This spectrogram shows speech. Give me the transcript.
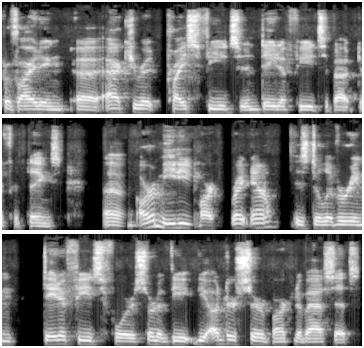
providing uh, accurate price feeds and data feeds about different things. Um, our immediate market right now is delivering data feeds for sort of the, the underserved market of assets.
